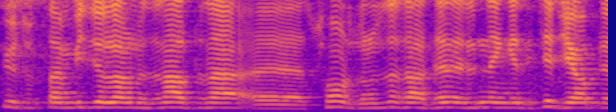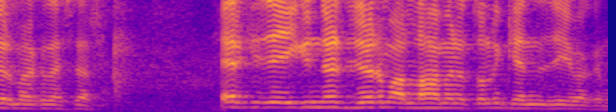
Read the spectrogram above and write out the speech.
YouTube'dan videolarımızın altına e, sorduğunuzda zaten elimden geldikçe cevaplıyorum arkadaşlar. Herkese iyi günler diliyorum. Allah'a emanet olun. Kendinize iyi bakın.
